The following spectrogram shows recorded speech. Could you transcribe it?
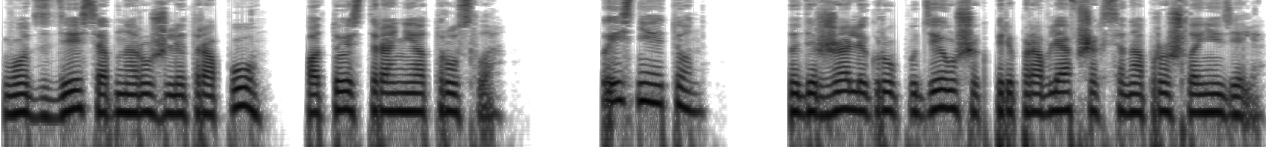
«Вот здесь обнаружили тропу, по той стороне от русла», — поясняет он. Задержали группу девушек, переправлявшихся на прошлой неделе.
